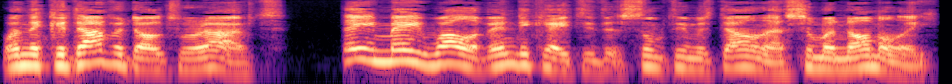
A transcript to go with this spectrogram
when the cadaver dogs were out, they may well have indicated that something was down there, some anomaly,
